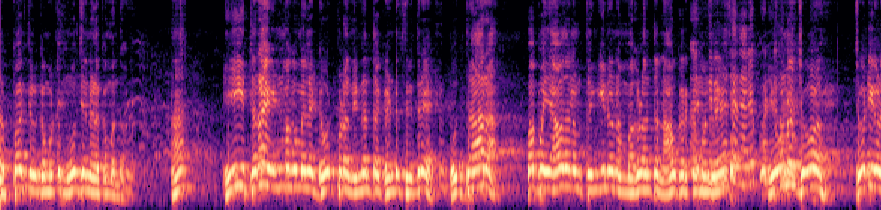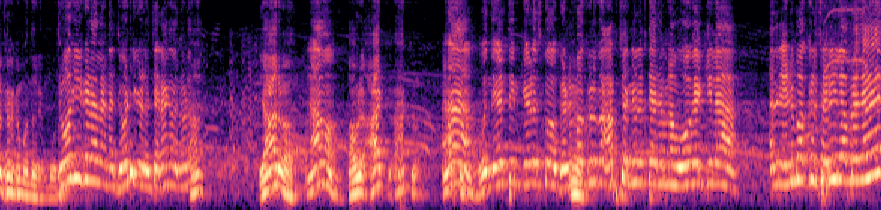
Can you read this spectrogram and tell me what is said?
ತಪ್ಪಾಗಿ ತಿಳ್ಕೊಂಬಿಟ್ಟು ಮೂರ್ ಜನ ಹೇಳ್ಕೊಂಡ್ ಬಂದವನು ಹಾ ಈ ತರ ಹೆಣ್ಮಗು ಮೇಲೆ ಡೌಟ್ ಪಡೋ ನಿನ್ನಂತ ಗಂಡಸ್ರಿದ್ರೆ ಉದ್ಧಾರ. ಪಾಪ ಯಾವ್ದೋ ನಮ್ ತಂಗಿನೋ ನಮ್ ಮಗಳು ಅಂತ ನಾವು ಕರ್ಕೊಂಡ್ ಬಂದ್ರೆ ಹತ್ತು ನಿಮಿಷ ನನಗ್ ಕೊಟ್ಟು ಇವನು ಜೋ ಜೋಡಿಗಳು ಕರ್ಕೊಂಡ್ ಬಂದ್ರೆ ಮೂರು. ಜೋಗಿಗಳಲ್ಲ ಜೋಡಿಗಳು. ಚೆನ್ನಾಗ ನೋಡು? ಯಾರು? ನಾವು. ಅವ್ರು ಹಾಕು ಹಾಕು ಅಣ್ಣ ಒಂದ್ ಹೇಳ್ತೀನಿ ಕೇಳಿಸ್ಕೋ. ಗಂಡು ಮಕ್ಳಿಗೂ ಆಪ್ಷನ್ ಇರುತ್ತೆ ಆದ್ರೆ ನಾವು ಹೋಗಕ್ಕಿಲ್ಲ. ಆದ್ರೆ ಹೆಣ್ಮಕ್ಳು ಸರಿ ಇಲ್ಲ ಬ್ರದರ್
